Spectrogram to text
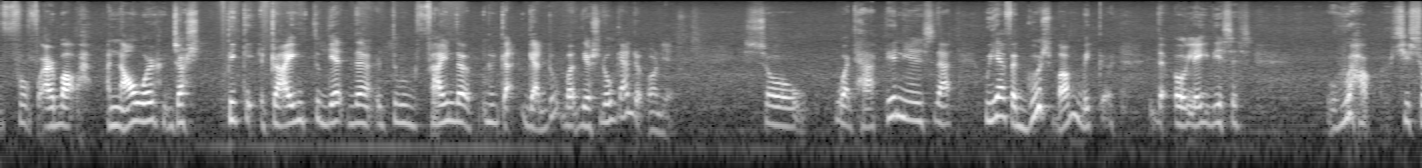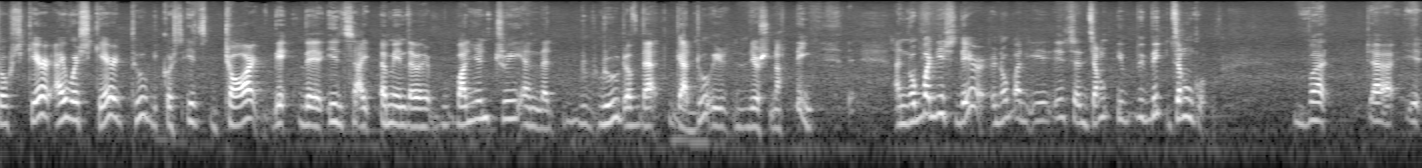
for, for about an hour, just pick trying to get the to find the ga- gadu, but there's no gadu on it. So what happened is that we have a goosebump because the old lady says, "Wow, she's so scared." I was scared too because it's dark. The, the inside, I mean, the banyan tree and the root of that gadu, there's nothing, and nobody's there. Nobody. It's a, jung, a big jungle, but uh, it,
